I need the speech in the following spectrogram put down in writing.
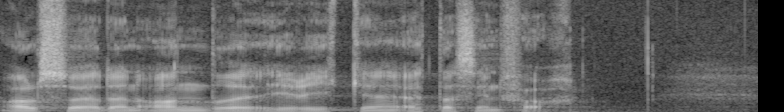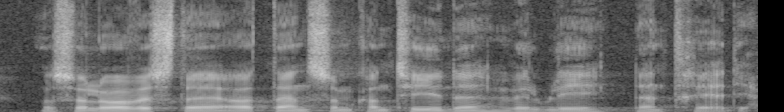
altså er den andre i riket etter sin far. Og så loves det at den som kan tyde, vil bli den tredje.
